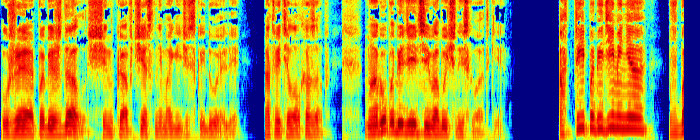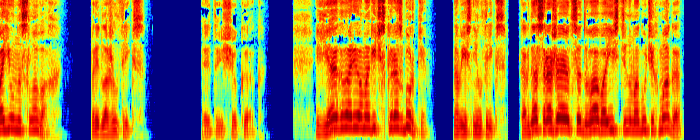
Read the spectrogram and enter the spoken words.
уже побеждал щенка в честной магической дуэли», — ответил Алхазаб. «Могу победить и в обычной схватке». «А ты победи меня в бою на словах», — предложил Трикс. «Это еще как?» «Я говорю о магической разборке», — объяснил Трикс. «Когда сражаются два воистину могучих мага,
